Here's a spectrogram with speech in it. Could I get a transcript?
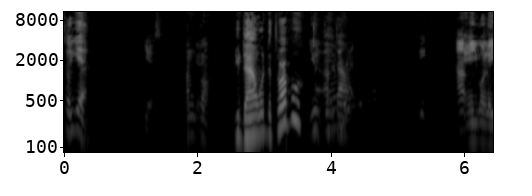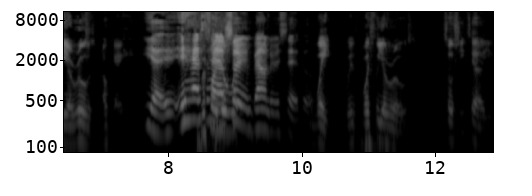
so yeah, yes, I'm okay. going. You down with the throuple? You I'm damn down right. with the throuple. I'm- And you gonna lay your rules, okay? Yeah, it, it has Before to have you wa- certain boundaries set though. Wait, wait, wait for your rules. So she tell you,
